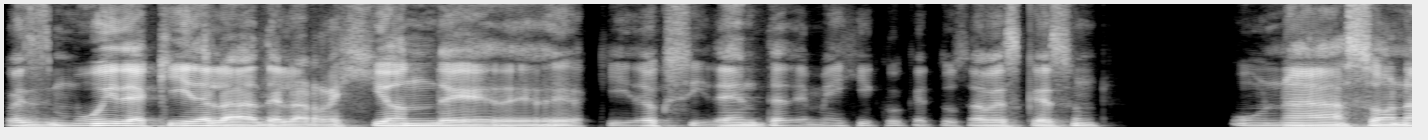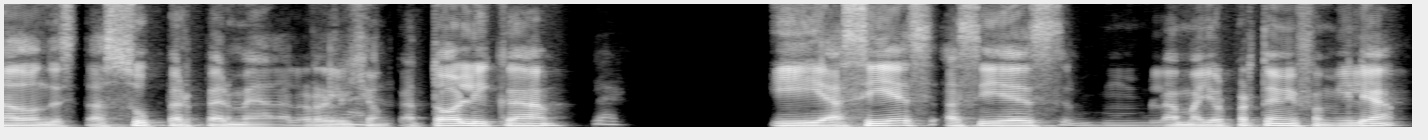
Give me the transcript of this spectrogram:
pues muy de aquí, de la, de la región de, de, aquí de Occidente de México, que tú sabes que es un, una zona donde está súper permeada la religión católica. Y así es, así es la mayor parte de mi familia.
